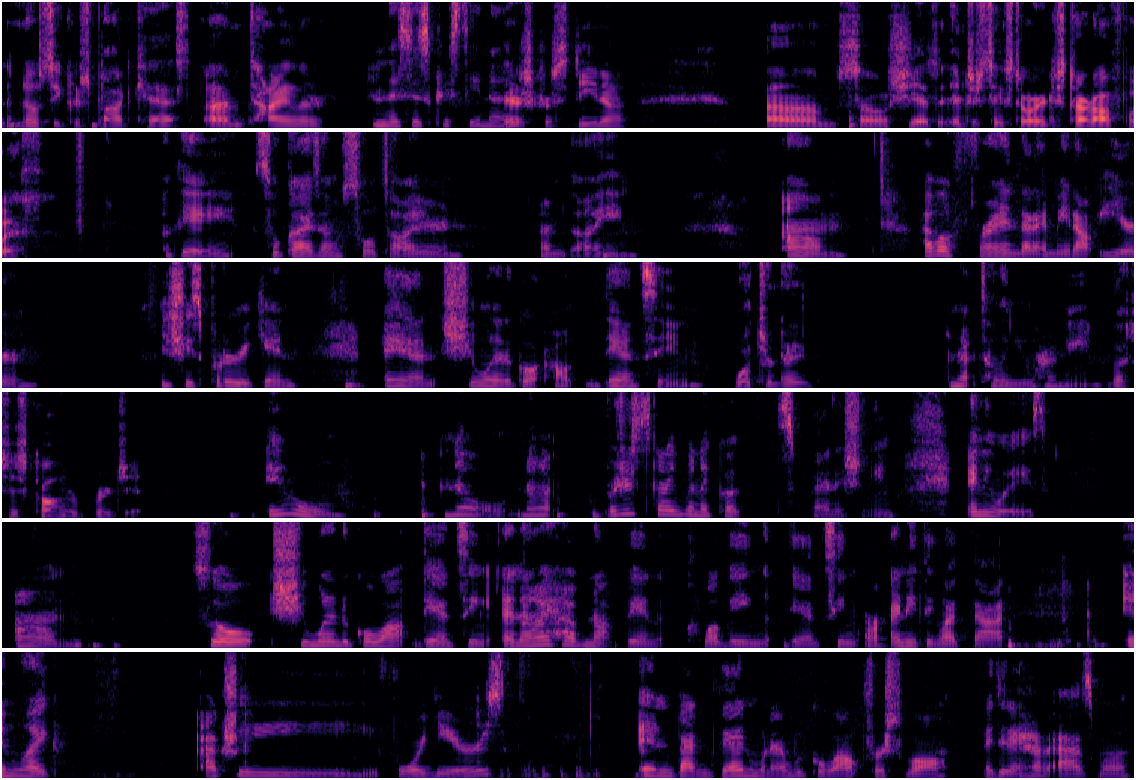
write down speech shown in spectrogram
to the No Secrets podcast. I'm Tyler. And this is Christina. There's Christina. Um, so she has an interesting story to start off with. Okay, so guys, I'm so tired. I'm dying. Um, I have a friend that I made out here, and she's Puerto Rican, and she wanted to go out dancing. What's her name? I'm not telling you her name. Let's just call her Bridget. Ew. No, not Bridget's not even like a Spanish name. Anyways, um so she wanted to go out dancing and I have not been clubbing, dancing or anything like that in like actually 4 years. And back then when I would go out first of all, I didn't have asthma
